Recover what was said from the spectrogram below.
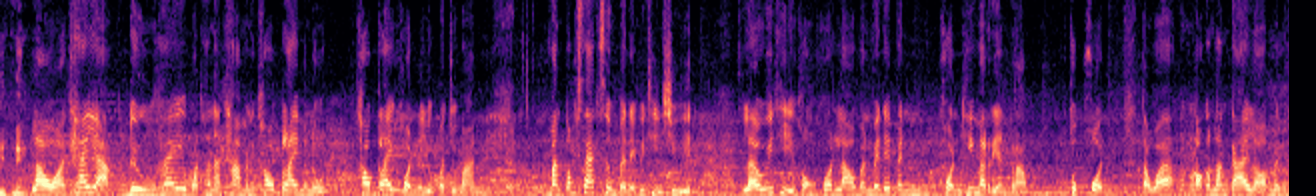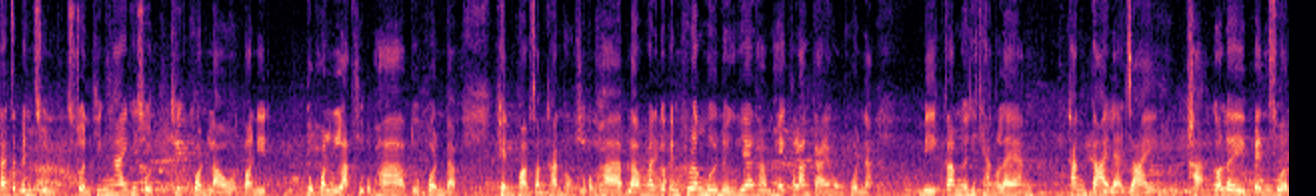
นิดนึง เราอะแค่อยากดึงให้วัฒนธรรมมันเข้าใกล้มนุษย์ เข้าใกล้คนในยุคปัจจุบัน มันต้องแทรกซึมไปในวิถีชีวิต แล้ววิถีของคนเรามันไม่ได้เป็นคนที่มาเรียนรับทุกคน แต่ว่าออกกำลังกายเหรอ มันน่าจะเป็นส่วนส่วนที่ง่ายที่สุดที่คนเราตอนนี้ทุกคนรักสุขภาพ ทุกคนแบบเห็นความสำคัญของสุขภาพ แล้วมันก็เป็นเครื่องมือหนึ่งที่จะทำให้ร่างกายของคนน่ะมีกล้ามเนื้อที่แข็งแรงทั้งกายและใจค่ะ ก็เลยเป็นส่วน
